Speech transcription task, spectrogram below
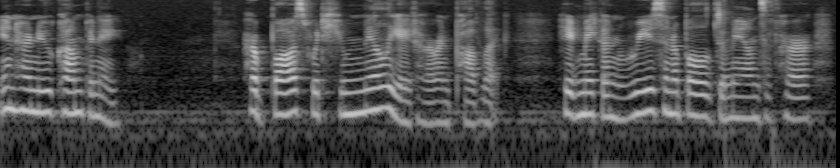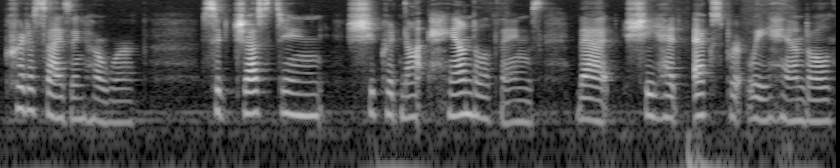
in her new company. Her boss would humiliate her in public. He'd make unreasonable demands of her, criticizing her work, suggesting she could not handle things that she had expertly handled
